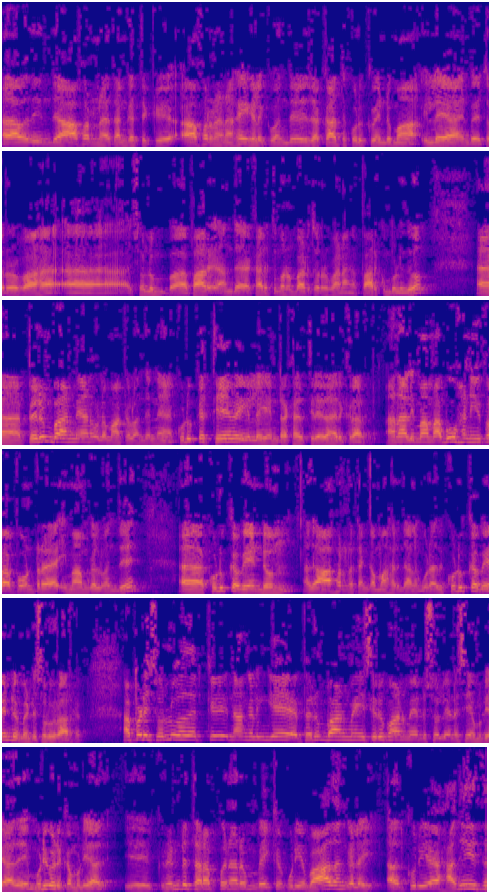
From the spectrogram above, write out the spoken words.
அதாவது இந்த ஆபரண தங்கத்துக்கு ஆபரண நகைகளுக்கு வந்து ஜக்காத்து கொடுக்க வேண்டுமா இல்லையா என்பது தொடர்பாக சொல்லும் பார்- அந்த கருத்து முரண்பாடு தொடர்பாக நாங்கள் பார்க்கும் பொழுதும் பெரும்பான்மையான உலமாக்கள் வந்து என்ன கொடுக்க தேவையில்லை என்ற கருத்திலே தான் இருக்கிறார்கள். ஆனால் இமாம் அபூ ஹனீஃபா போன்ற இமாம்கள் வந்து கொடுக்க வேண்டும். அது ஆபரண தங்கமாக இருந்தாலும் கூட அது கொடுக்க வேண்டும் என்று சொல்கிறார்கள். அப்படி சொல்லுவதற்கு நாங்கள் இங்கே பெரும்பான்மை சிறுபான்மை என்று சொல்லி என்ன செய்ய முடியாது? முடிவெடுக்க முடியாது. ரெண்டு தரப்பினரும் வைக்கக்கூடிய வாதங்களை அதற்குரிய ஹதீஸ்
